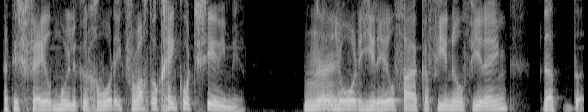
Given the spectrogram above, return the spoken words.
Het is veel moeilijker geworden. Ik verwacht ook geen korte serie meer. Nee. Je hoorde hier heel vaak een 4-0, 4-1. Dat, dat,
